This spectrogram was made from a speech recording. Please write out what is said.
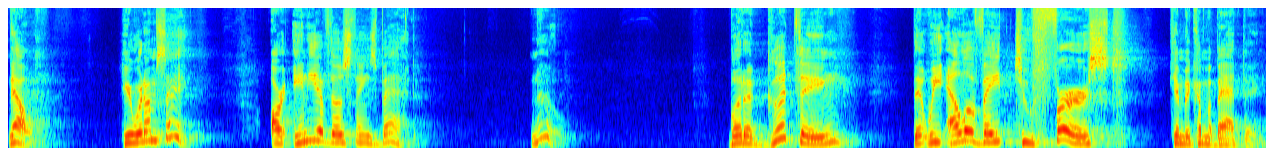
Now, hear what I'm saying. Are any of those things bad? No. But a good thing that we elevate to first can become a bad thing.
